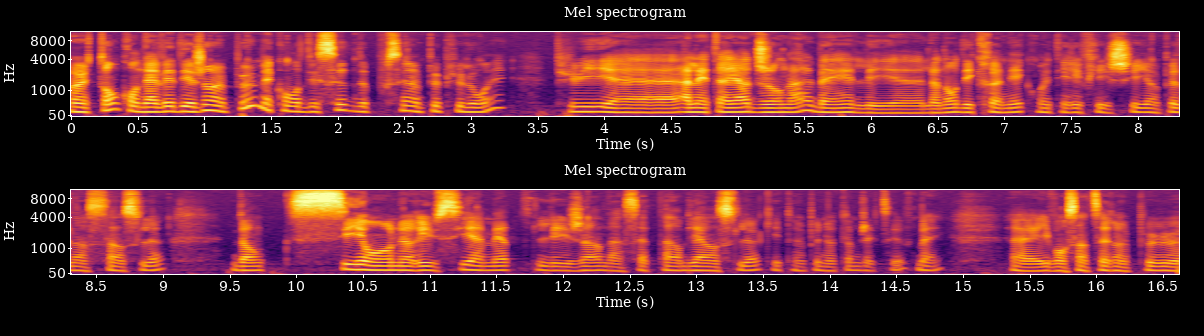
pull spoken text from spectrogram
un, ton qu'on avait déjà un peu, mais qu'on décide de pousser un peu plus loin. Puis, euh, à l'intérieur du journal, ben, euh, le nom des chroniques ont été réfléchis un peu dans ce sens-là. Donc, si on a réussi à mettre les gens dans cette ambiance-là, qui est un peu notre objectif, ben, ils vont sentir un peu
